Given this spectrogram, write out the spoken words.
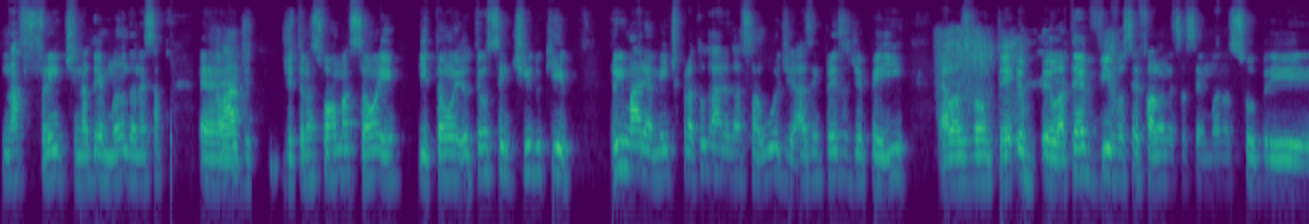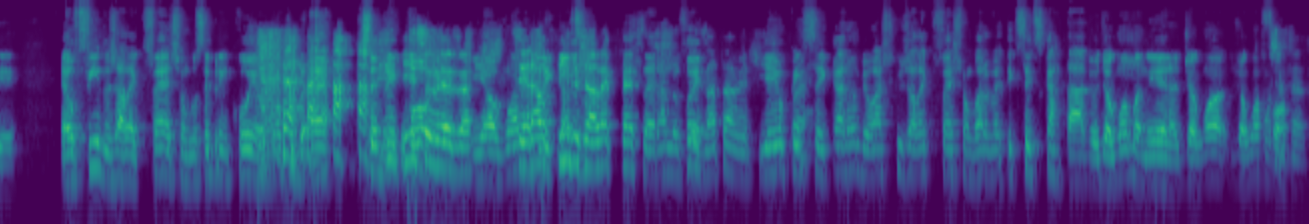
na frente, na demanda, nessa é, claro. de, de transformação aí. Então, eu tenho sentido que primariamente para toda a área da saúde, as empresas de EPI, elas vão ter. Eu, eu até vi você falando essa semana sobre. É o fim do Jalec Fashion? Você brincou em alguma. É, você brincou Isso mesmo. Em alguma Será o fim do Jalec Fashion? Será, não foi? Exatamente. E aí eu pensei, caramba, eu acho que o Jalec Fashion agora vai ter que ser descartável de alguma maneira, de alguma, de alguma Com forma. Certeza.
